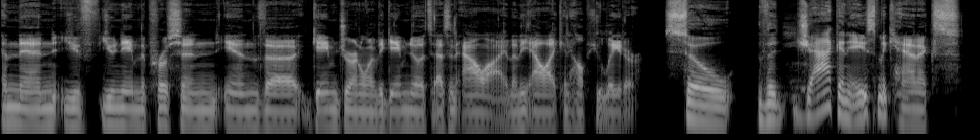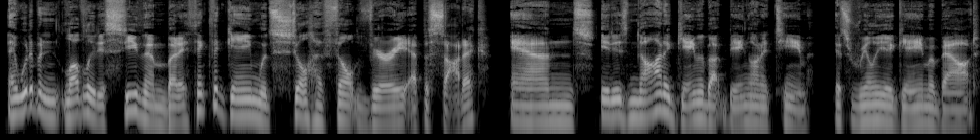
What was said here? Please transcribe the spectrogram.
And then you've, you name the person in the game journal or the game notes as an ally, and then the ally can help you later. So the Jack and Ace mechanics, it would have been lovely to see them, but I think the game would still have felt very episodic. And it is not a game about being on a team. It's really a game about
